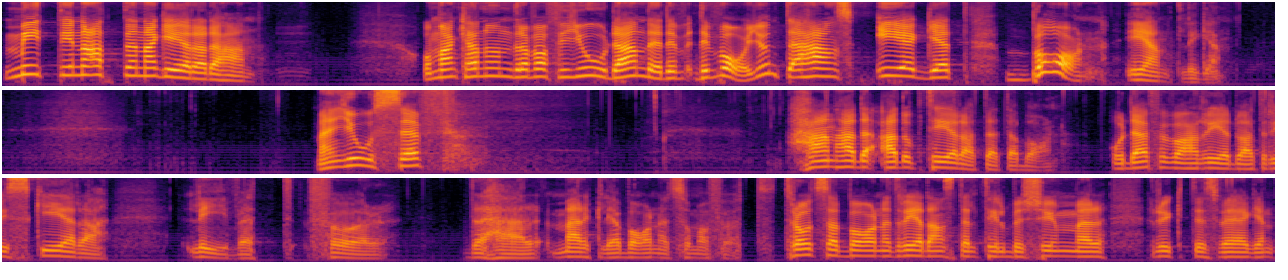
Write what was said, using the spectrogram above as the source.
Mitt i natten agerade han. Och man kan undra varför gjorde han det? Det, det var ju inte hans eget barn egentligen. Men Josef, han hade adopterat detta barn och därför var han redo att riskera livet för det här märkliga barnet som har fött. Trots att barnet redan ställt till bekymmer ryktesvägen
